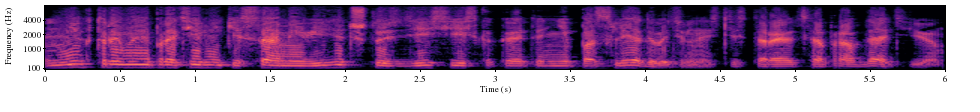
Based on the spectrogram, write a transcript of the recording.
Некоторые мои противники сами видят, что здесь есть какая-то непоследовательность и стараются оправдать ее.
